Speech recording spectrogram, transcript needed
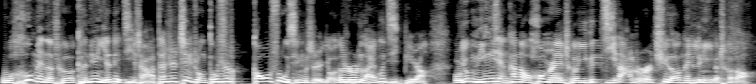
我后面的车肯定也得急刹，但是这种都是高速行驶，有的时候来不及避让，我就明显看到我后面那车一个急打轮去到那另一个车道，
